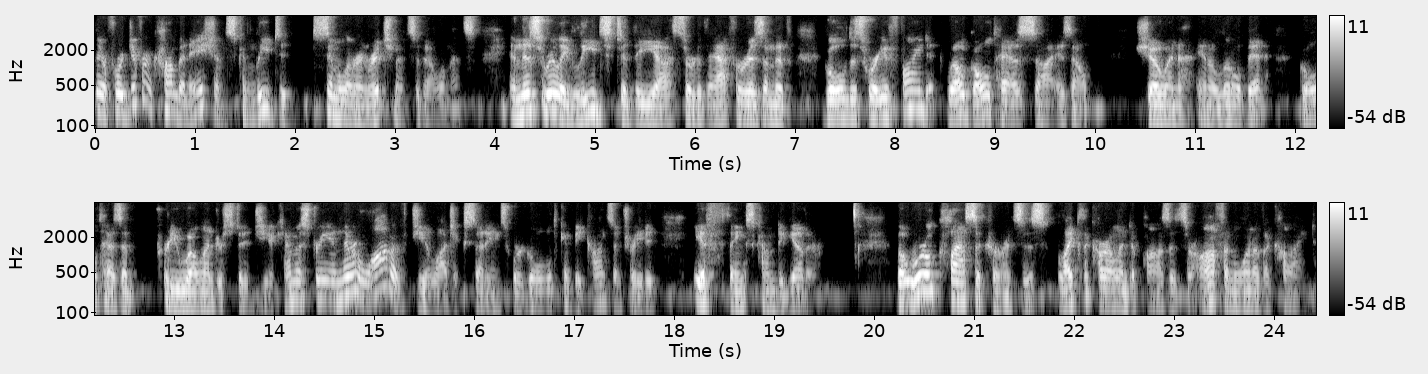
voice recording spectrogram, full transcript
therefore, different combinations can lead to similar enrichments of elements. And this really leads to the uh, sort of aphorism of gold is where you find it. Well, gold has, uh, as I'll show in a, in a little bit, gold has a pretty well understood geochemistry. And there are a lot of geologic settings where gold can be concentrated if things come together. But world-class occurrences, like the Carlin deposits, are often one of a kind.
